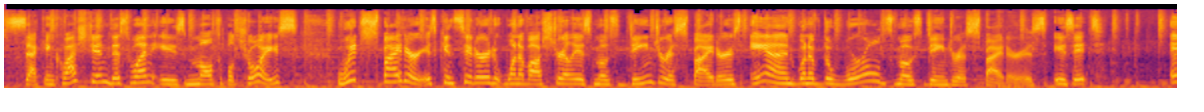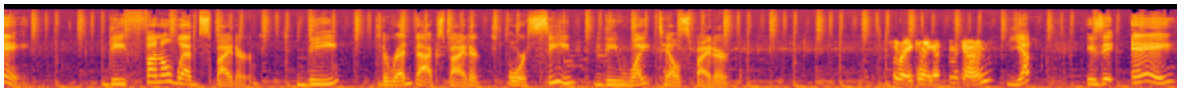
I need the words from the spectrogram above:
Second question. This one is multiple choice. Which spider is considered one of Australia's most dangerous spiders and one of the world's most dangerous spiders? Is it A, the funnel web spider, B, the red back spider, or C, the white tail spider? Sorry, can I get them again? Yep. Is it A,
